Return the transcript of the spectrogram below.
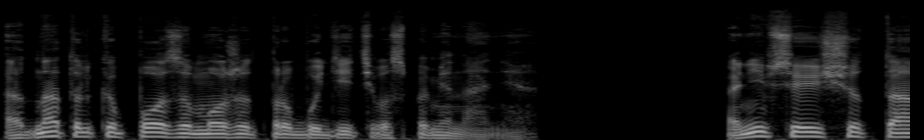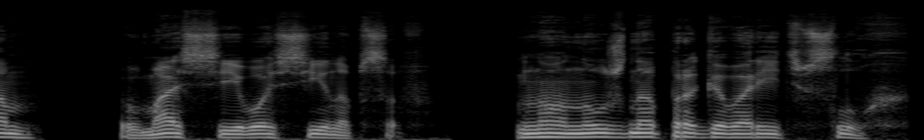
Одна только поза может пробудить воспоминания. Они все еще там, в массе его синапсов. Но нужно проговорить вслух.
